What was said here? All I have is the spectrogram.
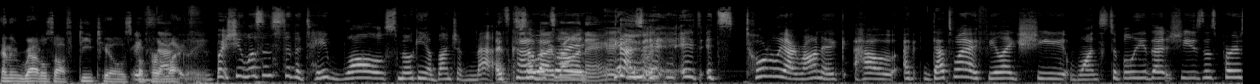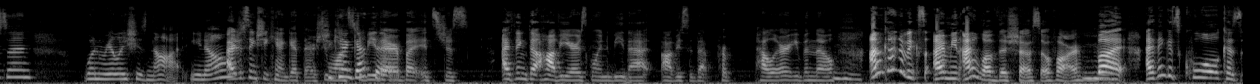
and then rattles off details of her life. But she listens to the tape while smoking a bunch of meth. It's kind of like- ironic. yeah, so it, it, it's totally ironic how. I, that's why I feel like she wants to believe that she's this person when really she's not. You know? I just think she can't get there. She, She wants can't to be there. there. but it's just. I think that Javier is going to be that obviously that propeller. Even though Mm-hmm. I'm kind of, ex- I mean, I love this show so far, mm-hmm. but I think it's cool because.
